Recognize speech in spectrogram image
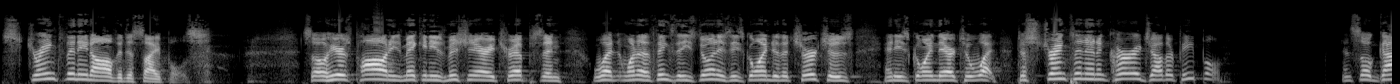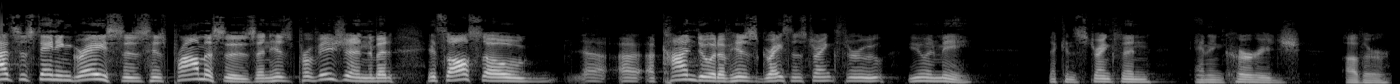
strengthening all the disciples. So here's Paul and he's making these missionary trips and what one of the things that he's doing is he's going to the churches and he's going there to what? To strengthen and encourage other people. And so God's sustaining grace is His promises and His provision, but it's also a, a conduit of His grace and strength through you and me that can strengthen and encourage other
